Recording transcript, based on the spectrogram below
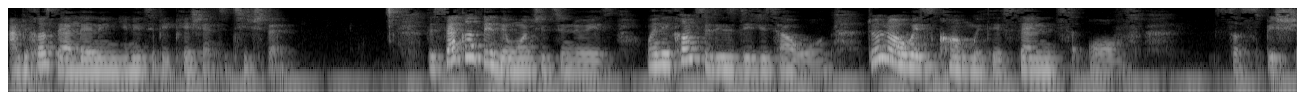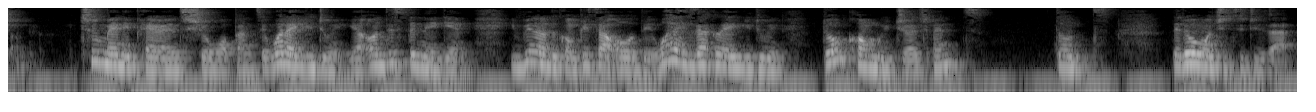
And because they're learning you need to be patient to teach them the second thing they want you to know is when it comes to this digital world don't always come with a sense of suspicion. Too many parents show up and say what are you doing? You're on this thing again. You've been on the computer all day. What exactly are you doing? Don't come with judgment. Don't. They don't want you to do that.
